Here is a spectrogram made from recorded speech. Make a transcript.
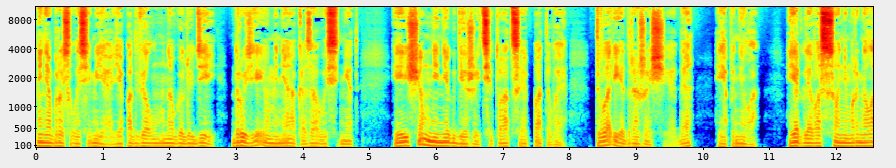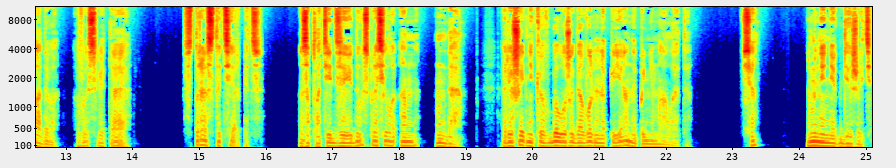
Меня бросила семья, я подвел много людей, друзей у меня оказалось нет. И еще мне негде жить, ситуация патовая. Тварь я дрожащая, да? Я поняла. Я для вас Соня Мармеладова. Вы святая. Страстотерпец. «Заплатить за еду?» — спросила Анна. «Да». Решетников был уже довольно пьян и понимал это. «Все? Мне негде жить».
